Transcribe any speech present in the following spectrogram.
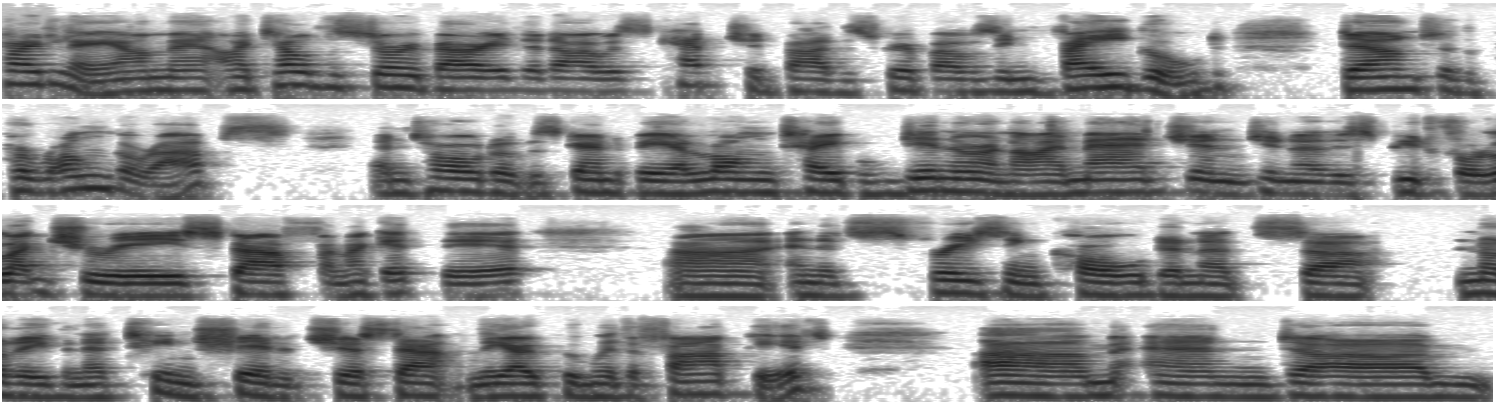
totally. I mean, I tell the story, Barry, that I was captured by the script. I was inveigled down to the Porongurups and told it was going to be a long table dinner. And I imagined, you know, this beautiful luxury stuff. And I get there uh, and it's freezing cold and it's uh, not even a tin shed, it's just out in the open with a fire pit. Um, and um,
